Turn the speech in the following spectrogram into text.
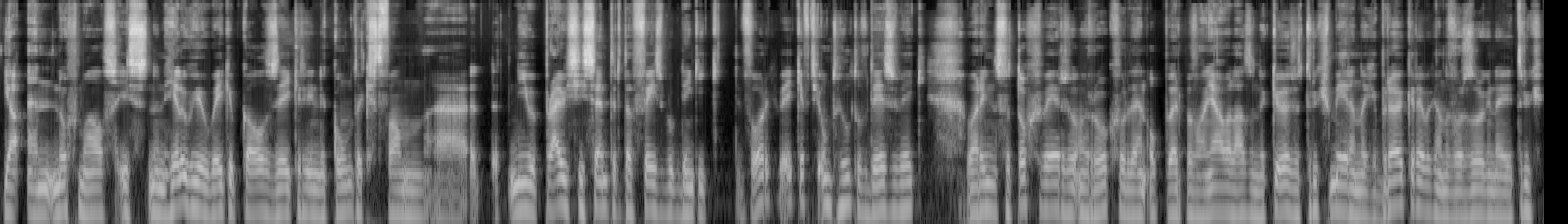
Ja, en nogmaals, is een hele goede wake-up call, zeker in de context van uh, het, nieuwe privacy center dat Facebook, denk ik, vorige week heeft onthuld, of deze week, waarin ze toch weer zo'n rookgordijn opwerpen van ja, we laten de keuze terug meer aan de gebruiker hebben, we gaan ervoor zorgen dat je terug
